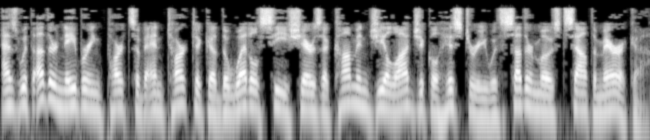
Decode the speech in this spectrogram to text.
As with other neighboring parts of Antarctica the Weddell Sea shares a common geological history with southernmost South America.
